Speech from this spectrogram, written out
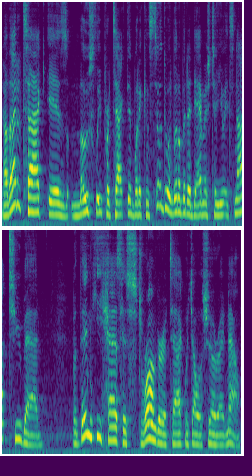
Now that attack is mostly protected, but it can still do a little bit of damage to you. It's not too bad. But then he has his stronger attack, which I will show right now.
